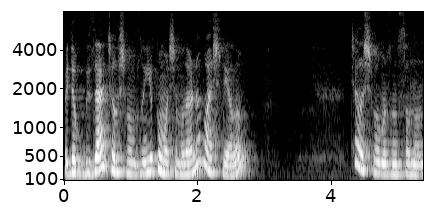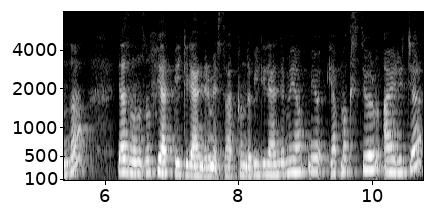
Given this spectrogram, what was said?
Ve de bu güzel çalışmamızın yapım aşamalarına başlayalım. Çalışmamızın sonunda yazmamızın fiyat bilgilendirmesi hakkında bilgilendirme yapmıyor, yapmak istiyorum. Ayrıca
